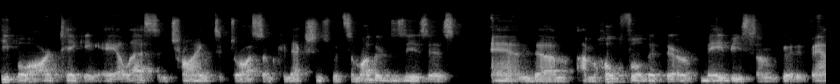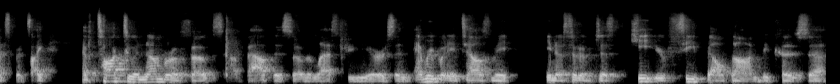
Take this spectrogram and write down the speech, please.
people are taking ALS and trying to draw some connections with some other diseases and um, I'm hopeful that there may be some good advancements. I have talked to a number of folks about this over the last few years, and everybody tells me, you know, sort of just keep your seatbelt on because uh,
